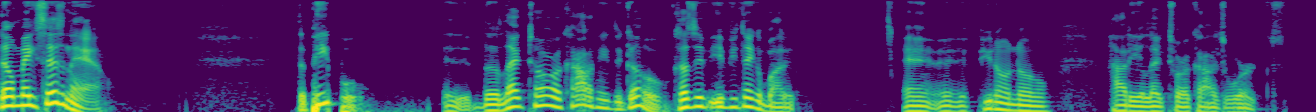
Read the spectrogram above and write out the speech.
don't make sense now. The people, uh, the electoral college need to go because if if you think about it, and if you don't know how the electoral college works,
